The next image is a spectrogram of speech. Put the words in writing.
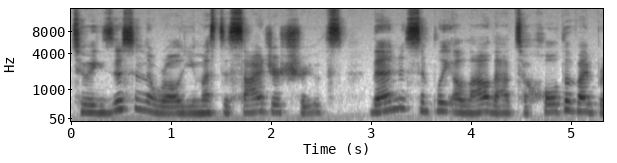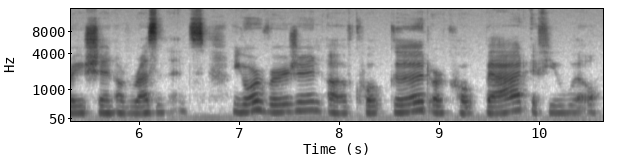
to exist in the world, you must decide your truths. Then simply allow that to hold the vibration of resonance, your version of quote good or quote bad, if you will.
